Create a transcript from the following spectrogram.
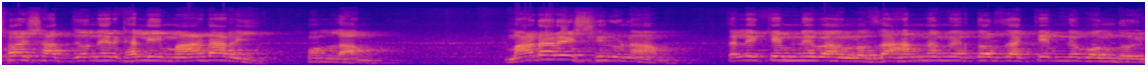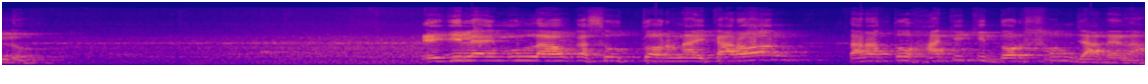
ছয় সাতজনের খালি মার্ডারই শুনলাম মার্ডারের শিরোনাম। তাহলে কেমনে বাংলো জাহান্নামের দরজা কেমনে বন্ধ হইল? এগিলাই মোল্লাও কাছে উত্তর নাই, কারণ তারা তো হাকিকি দর্শন জানে না।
